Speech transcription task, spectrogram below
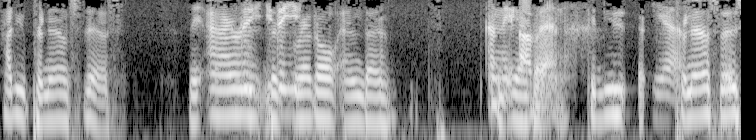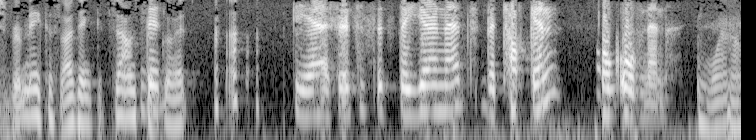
How do you pronounce this? The iron, The- the, the- griddle, and the And the yeah, oven. Can you uh, Yes. pronounce those for me? Because I think it sounds so good. Yes, it's it's the Jørnet, the Tokken, og Ovnen. wow.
